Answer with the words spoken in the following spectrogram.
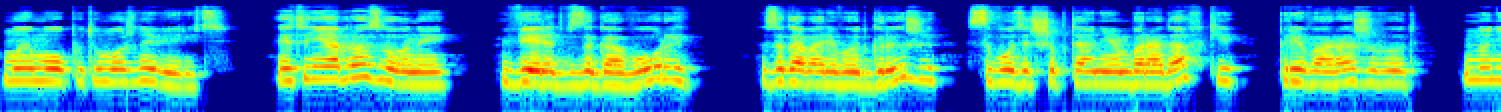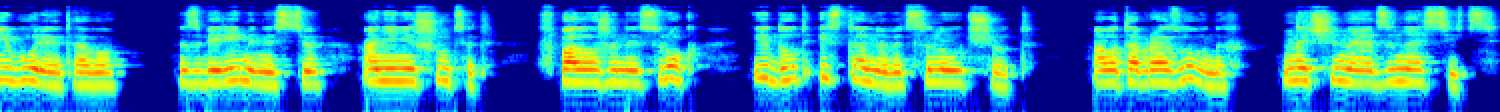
Моему опыту можно верить. Это необразованные. Верят в заговоры, заговаривают грыжи, сводят шептанием бородавки, привораживают, но не более того. С беременностью они не шутят. В положенный срок идут и становятся на учет. А вот образованных начинает заносить.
